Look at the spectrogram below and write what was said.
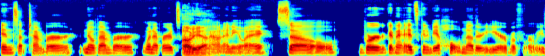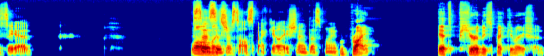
in September, November, whenever it's going Oh, to yeah. come out anyway. So we're gonna it's gonna be a whole nother year before we see it. Well, so and, this is just all speculation at this point. Right. It's purely speculation.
